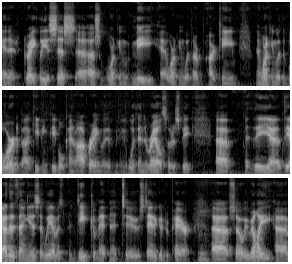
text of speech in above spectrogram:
and it greatly assists uh, us working, me, uh, working with our, our team, and working with the board about keeping people kind of operating within the rails, so to speak. Uh, the uh, the other thing is that we have a deep commitment to state of good repair. Mm. Uh, so we really uh,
